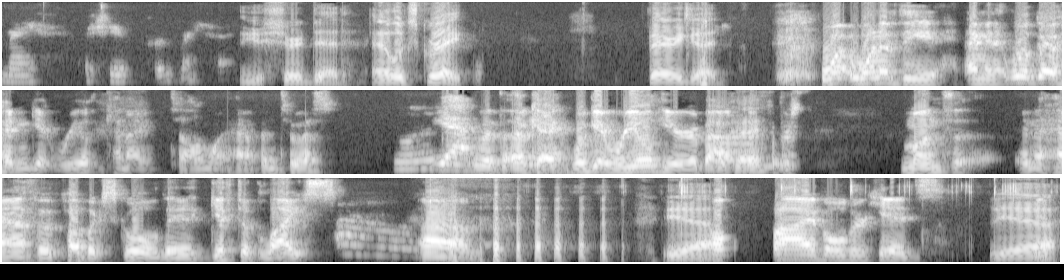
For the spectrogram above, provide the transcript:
my I shaved part of my head. You sure did, and it looks great. Very good. One one of the. I mean, we'll go ahead and get real. Can I tell them what happened to us? What? Yeah. With the, okay, we'll get real here about Okay. the first month and a half of public school. The gift of lice. Oh. Um, yeah, all five older kids. yeah.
